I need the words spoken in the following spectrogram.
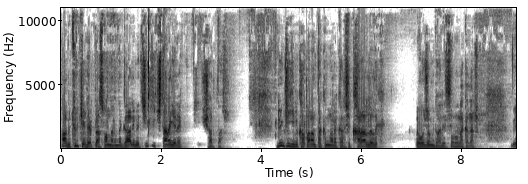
Abi Türkiye deplasmanlarında galibiyet için iki tane gerek şart var. Dünkü gibi kapanan takımlara karşı kararlılık ve hoca müdahalesi. Sonuna kadar. Ee,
